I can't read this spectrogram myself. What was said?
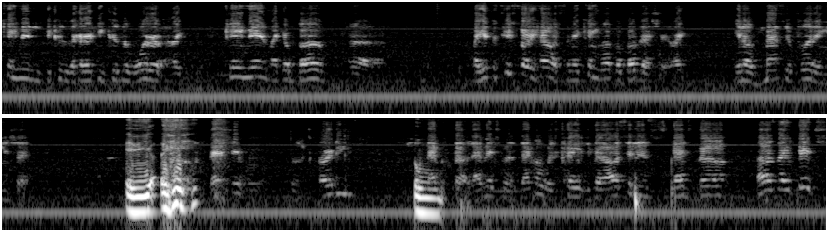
came in because of the hurricane because the water like came in like above. Uh, like it's a two-story house and it came up above that shit, like you know, massive flooding and shit. That shit was, was bro, that bitch was, that hoe was crazy, bro. I was sitting in suspense, bro. I was like, bitch,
